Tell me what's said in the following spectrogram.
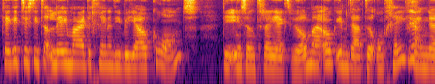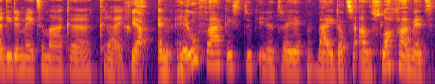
kijk, het is niet alleen maar degene die bij jou komt, die in zo'n traject wil, maar ook inderdaad de omgeving eh, die ermee te maken krijgt. Ja, en heel vaak is het natuurlijk in een traject met mij dat ze aan de slag gaan met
